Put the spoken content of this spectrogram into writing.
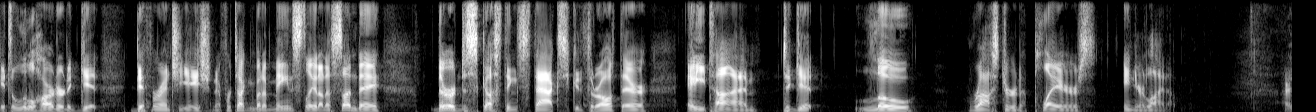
It's a little harder to get differentiation. If we're talking about a main slate on a Sunday, there are disgusting stacks you could throw out there anytime to get low rostered players in your lineup. All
